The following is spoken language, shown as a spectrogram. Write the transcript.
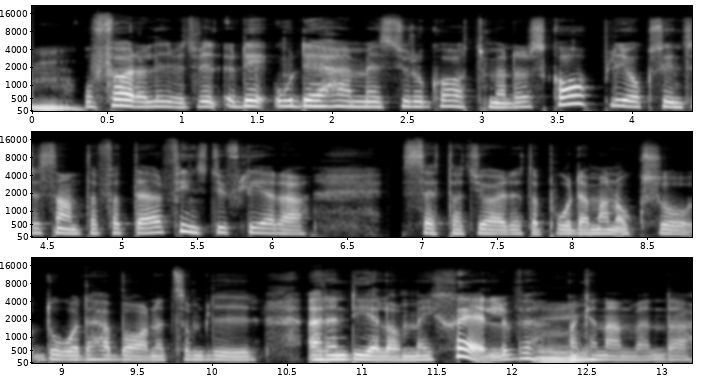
Mm. Och föra livet vid. Och det, och det här med surrogatmödraskap blir också intressant, för att där finns det ju flera sätt att göra detta på, där man också då det här barnet som blir, är en del av mig själv. Mm. Man kan använda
